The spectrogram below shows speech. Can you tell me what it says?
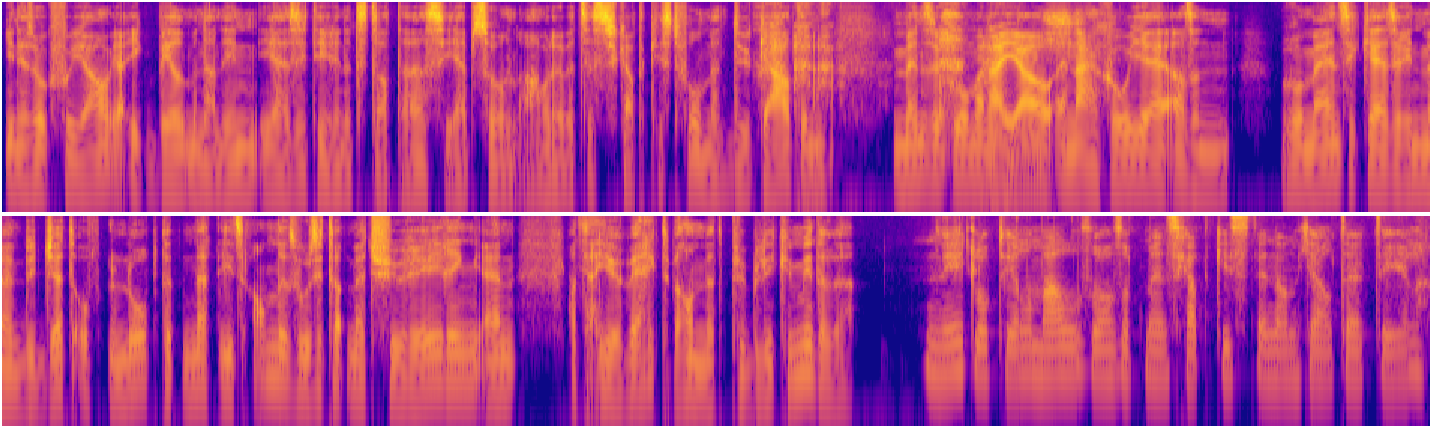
Ines, ook voor jou, ja, ik beeld me dan in, jij zit hier in het stadhuis, je hebt zo'n ouderwetse schatkist vol met ducaten. Mensen komen naar jou en dan gooi jij als een Romeinse keizerin met budget, of loopt het net iets anders? Hoe zit dat met jurering? En, want ja, je werkt wel met publieke middelen. Nee, het loopt helemaal zoals op mijn schatkist en dan geld uitdelen.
